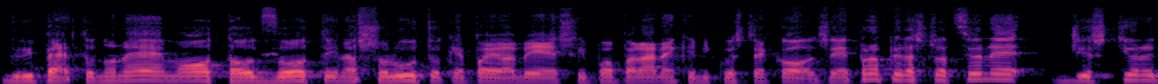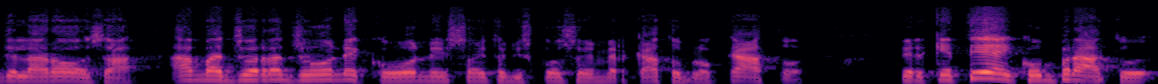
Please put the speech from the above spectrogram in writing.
ripeto, non è Motta o Zotta in assoluto, che poi vabbè si può parlare anche di queste cose, è proprio la situazione gestione della rosa, a maggior ragione con il solito discorso del mercato bloccato, perché te hai comprato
